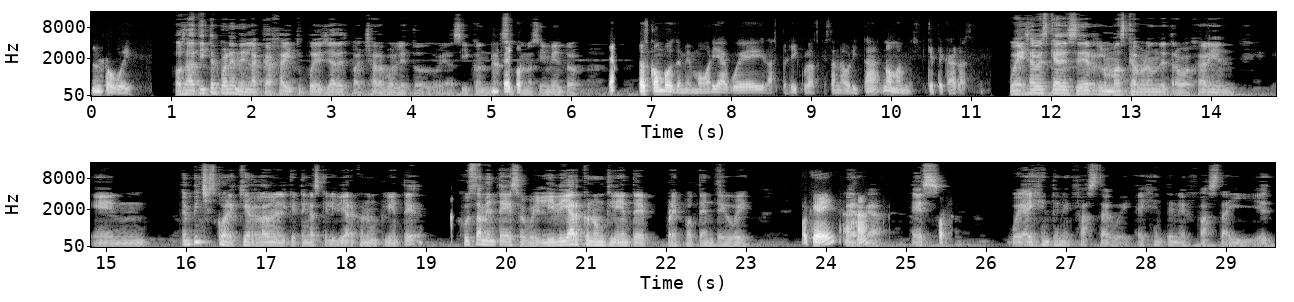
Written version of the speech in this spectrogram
güey. O sea, a ti te ponen en la caja y tú puedes ya despachar boletos, güey, así con conocimiento. Los combos de memoria, güey, las películas que están ahorita, no mames, que te cagas. Güey, ¿sabes qué ha de ser lo más cabrón de trabajar en, en, en pinches cualquier lado en el que tengas que lidiar con un cliente? Justamente eso, güey, lidiar con un cliente prepotente, güey. Ok, ajá. Es. Güey, hay gente nefasta, güey. Hay gente nefasta y eh,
